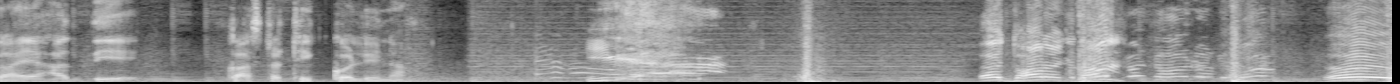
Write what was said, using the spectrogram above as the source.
গায়ে হাত দিয়ে কাজটা ঠিক করলি না। এই ধর একে ধর। এই।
